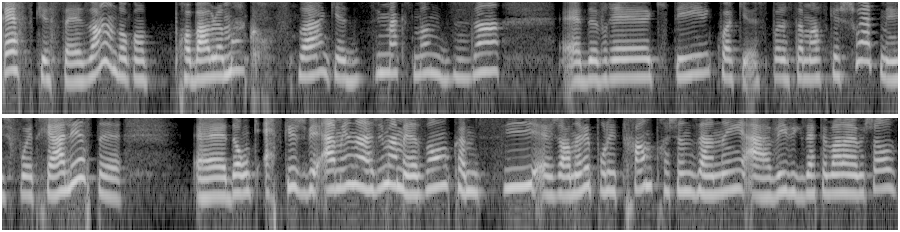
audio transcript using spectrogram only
presque 16 ans, donc on probablement considère a dit maximum 10 ans, elle devrait quitter, quoique c'est pas nécessairement ce que je souhaite, mais il faut être réaliste. Euh, donc, est-ce que je vais aménager ma maison comme si euh, j'en avais pour les 30 prochaines années à vivre exactement la même chose?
